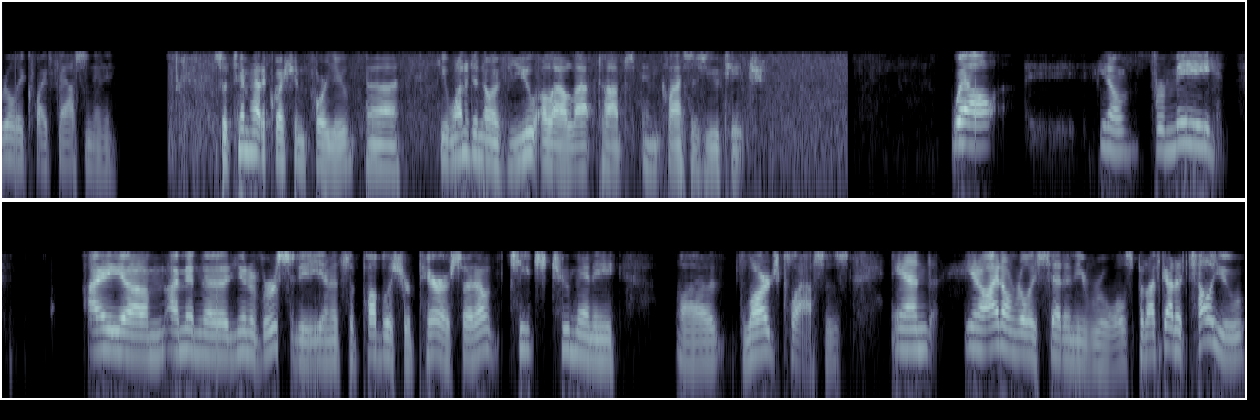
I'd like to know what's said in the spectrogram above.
really quite fascinating. So Tim had a question for you. Uh, he wanted to know if you allow laptops in classes you teach. Well, you know, for me, I um, I'm in a university and it's a publisher parish, so I don't teach too many uh, large classes. And you know, I don't really set any rules, but I've got to tell you,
